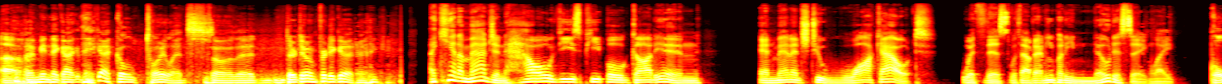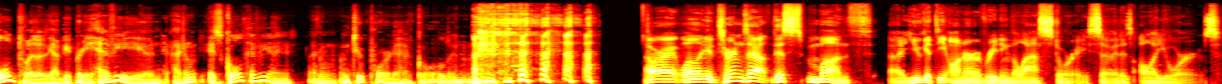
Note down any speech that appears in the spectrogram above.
Um, I mean, they got they got gold toilets, so they're they're doing pretty good. I think. I can't imagine how these people got in and managed to walk out with this without anybody noticing. Like, Gold toilets got to be pretty heavy, and I don't. Is gold heavy? I, I don't. I'm too poor to have gold. All right. Well, it turns out this month uh, you get the honor of reading the last story, so it is all yours.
